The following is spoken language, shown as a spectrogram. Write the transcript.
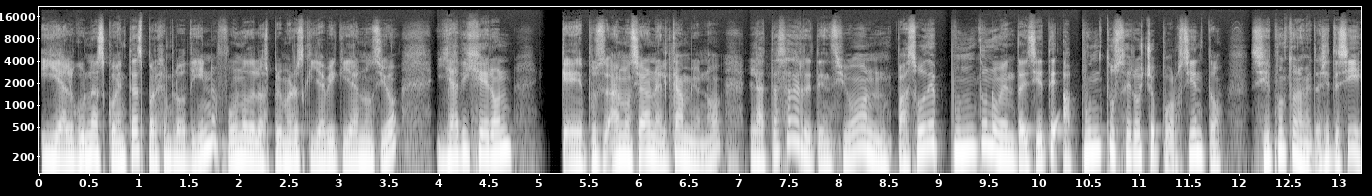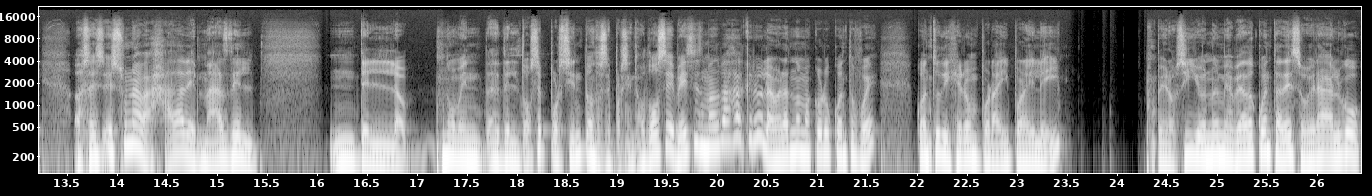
y algunas cuentas, por ejemplo, Dean fue uno de los primeros que ya vi que ya anunció, ya dijeron que pues anunciaron el cambio, ¿no? La tasa de retención pasó de 0.97 a 0.08%. Sí, 0.97, sí. O sea, es, una bajada de más del, del, 90, del 12%, 12%, 12 veces más baja, creo. La verdad no me acuerdo cuánto fue, cuánto dijeron por ahí, por ahí leí. Pero sí, yo no me había dado cuenta de eso. Era algo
